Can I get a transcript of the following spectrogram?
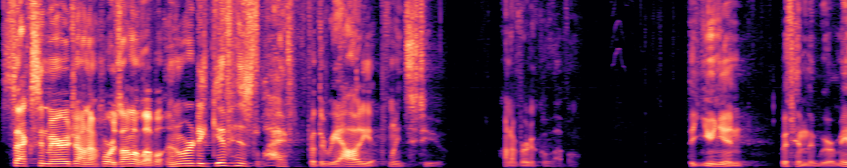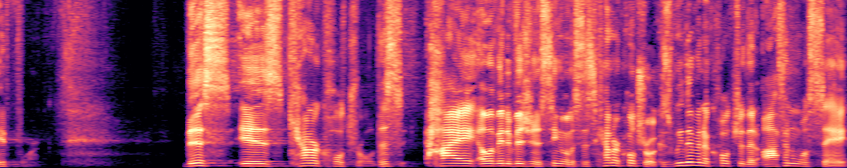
sex and marriage on a horizontal level in order to give his life for the reality it points to on a vertical level the union with him that we were made for. This is countercultural. This high elevated vision of singleness, this is countercultural because we live in a culture that often will say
